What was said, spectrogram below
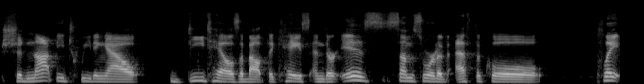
should not be tweeting out details about the case and there is some sort of ethical play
